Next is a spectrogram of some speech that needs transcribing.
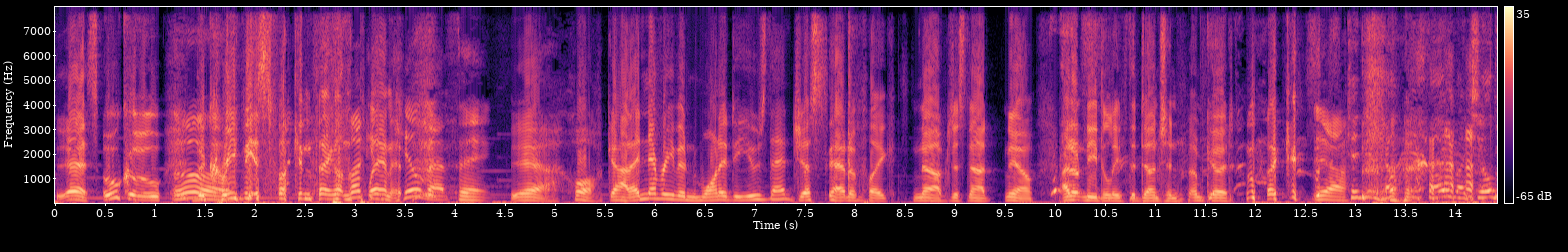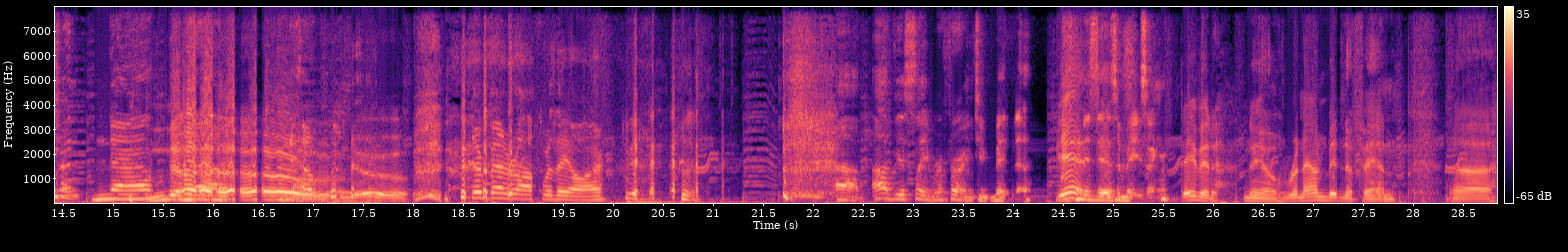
yes, Ooccoo, the creepiest fucking thing on the planet. kill that thing. Yeah. Oh god, I never even wanted to use that. Just out of like, no, I'm just not. You know, I don't need to leave the dungeon. I'm good. like, Yeah. Can you help me find my children? No. no, no. no. They're better off where they are. Um, obviously referring to Midna. Yes, Midna yes. is amazing. David, you know, renowned Midna fan. Uh,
